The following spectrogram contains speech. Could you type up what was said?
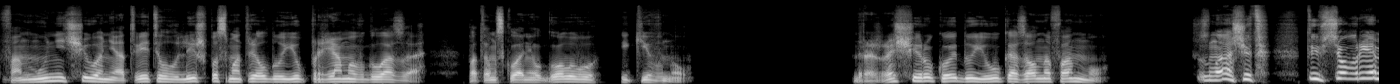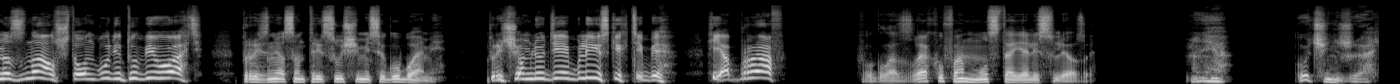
Фанму ничего не ответил, лишь посмотрел Дую прямо в глаза, потом склонил голову и кивнул. Дрожащей рукой Дую указал на Фанму. «Значит, ты все время знал, что он будет убивать!» — произнес он трясущимися губами. «Причем людей близких тебе! Я прав!» В глазах у Фанму стояли слезы. «Мне очень жаль».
